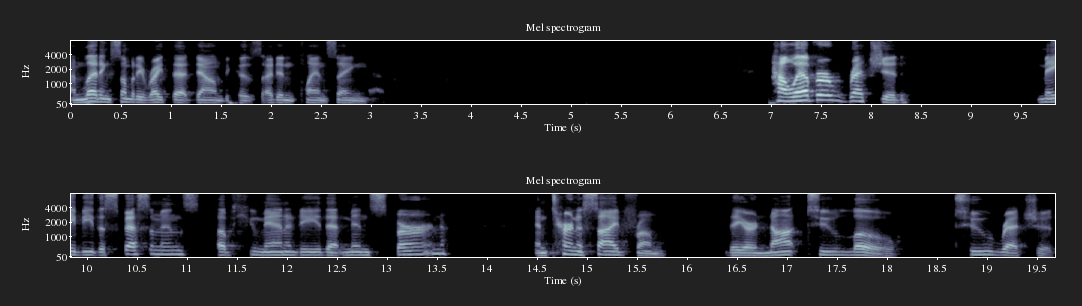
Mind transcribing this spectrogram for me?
I'm letting somebody write that down because I didn't plan saying that. However wretched may be the specimens of humanity that men spurn and turn aside from, they are not too low, too wretched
